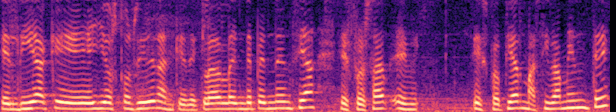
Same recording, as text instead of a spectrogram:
el día que ellos consideran que declarar la independencia, expresar, eh, expropiar masivamente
